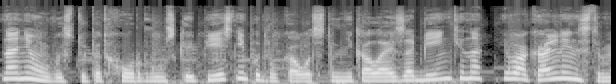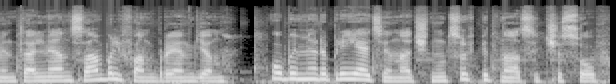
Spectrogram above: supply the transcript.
На нем выступят хор русской песни под руководством Николая Забенькина и вокально-инструментальный ансамбль «Фан Бренген». Оба мероприятия начнутся в 15 часов.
